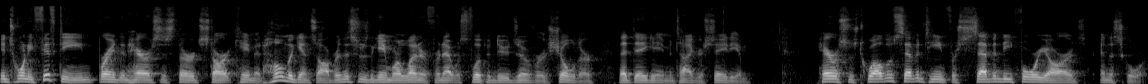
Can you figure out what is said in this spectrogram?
In 2015, Brandon Harris's third start came at home against Auburn. This was the game where Leonard Fournette was flipping dudes over his shoulder, that day game in Tiger Stadium. Harris was 12 of 17 for 74 yards and a score.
